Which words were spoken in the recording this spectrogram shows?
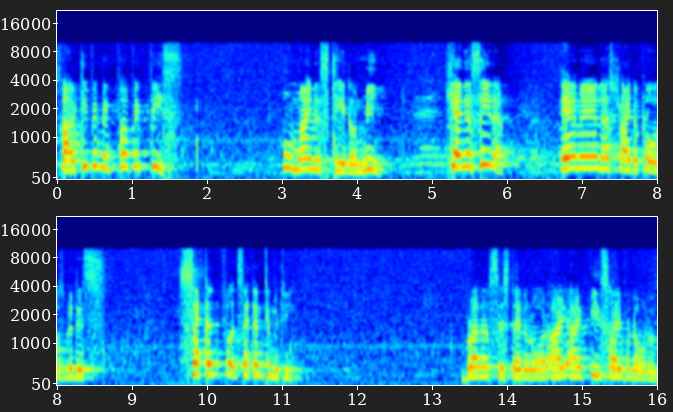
so I'll keep him in perfect peace. Who mine is stayed on me. Amen. Can you see that? Amen. Amen. Let's try to close with this. Second, second Timothy. Brother, sister in the Lord, I, I feel sorry for those.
